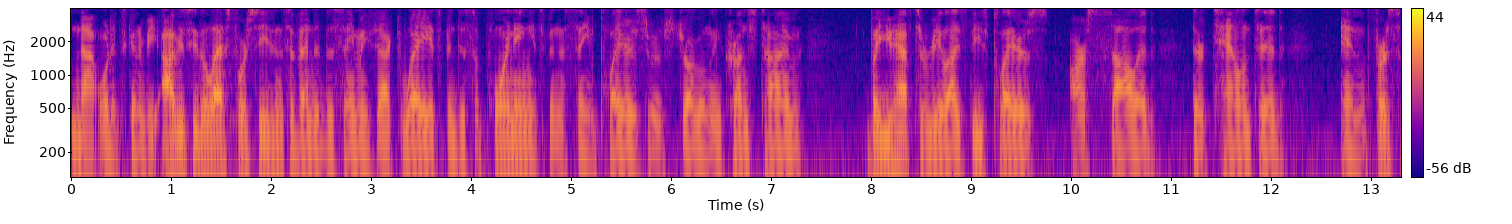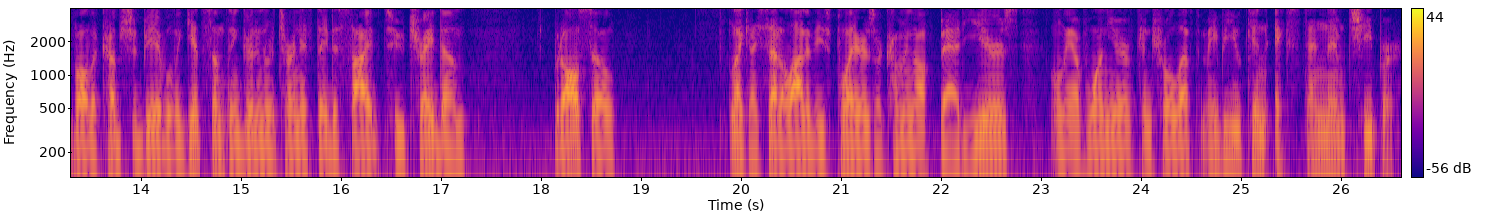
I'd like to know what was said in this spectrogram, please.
not what it's going to be. Obviously, the last four seasons have ended the same exact way. It's been disappointing. It's been the same players who have struggled in crunch time. But you have to realize these players are solid. They're talented. And first of all, the Cubs should be able to get something good in return if they decide to trade them. But also, like I said, a lot of these players are coming off bad years, only have one year of control left. Maybe you can extend them cheaper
